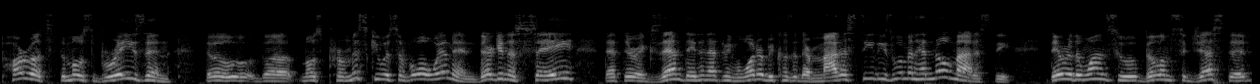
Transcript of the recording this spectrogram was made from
parrots, the most brazen, the the most promiscuous of all women. They're to say that they're exempt. They didn't have to bring water because of their modesty. These women had no modesty. They were the ones who Bilam suggested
